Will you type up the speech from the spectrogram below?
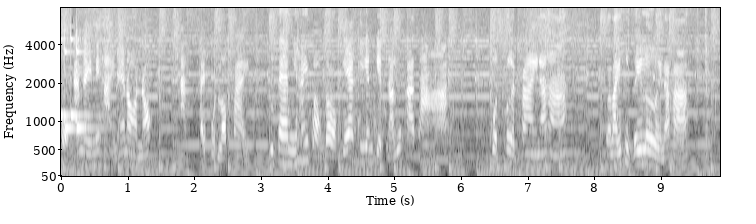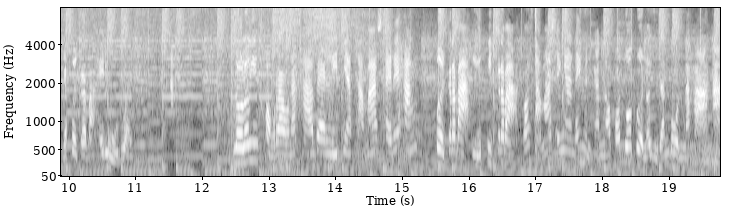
ของด้านในไม่หายแน่นอนเนาะอะไขปลดล็อกไป กุญแจมีให้ 2 ดอกแยกที่กันเก็บนะลูกค้าจ๋ากดเปิดไปนะคะ สไลด์สุดได้เลยนะคะเดี๋ยวเปิดกระบะให้ดูด้วยโรลเลอร์ลิสของเรานะคะแบรนด์ลิสเนี่ยสามารถใช้ได้ทั้งเปิดกระบะหรือปิดกระบะก็สามารถใช้งานได้เหมือนกันเนาะเพราะตัวเปิดเราอยู่ด้านบนนะคะอะ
